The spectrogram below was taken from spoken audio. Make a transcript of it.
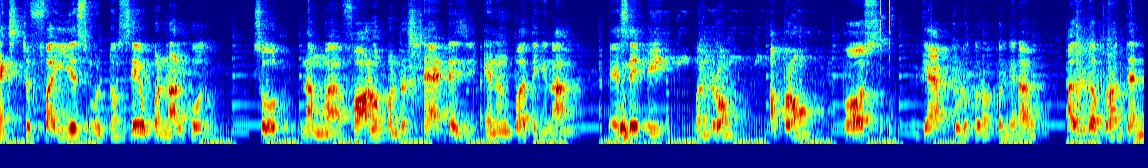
நெக்ஸ்ட் ஃபைவ் இயர்ஸ் மட்டும் சேவ் பண்ணால் போதும். ஸோ நம்ம ஃபாலோ பண்ணுற ஸ்ட்ராட்டஜி என்னன்னு பார்த்தீங்கன்னா எஸ்ஐபி பண்ணுறோம் அப்புறம் பாஸ் கேப் கொடுக்குறோம் கொஞ்ச நாள் அதுக்கப்புறம் தென்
